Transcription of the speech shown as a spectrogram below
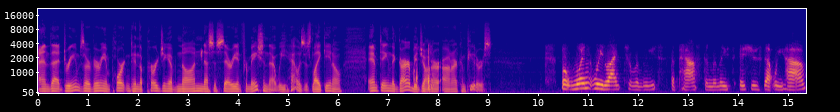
and that dreams are very important in the purging of non necessary information that we house. It's like, you know, emptying the garbage on our on our computers. But wouldn't we like to release the past and release issues that we have?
